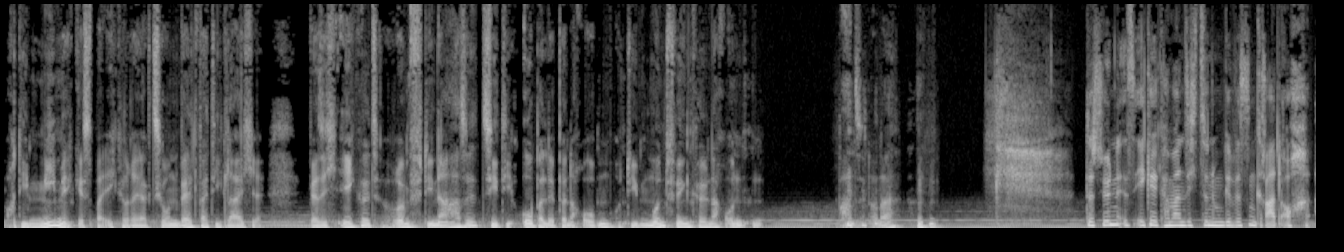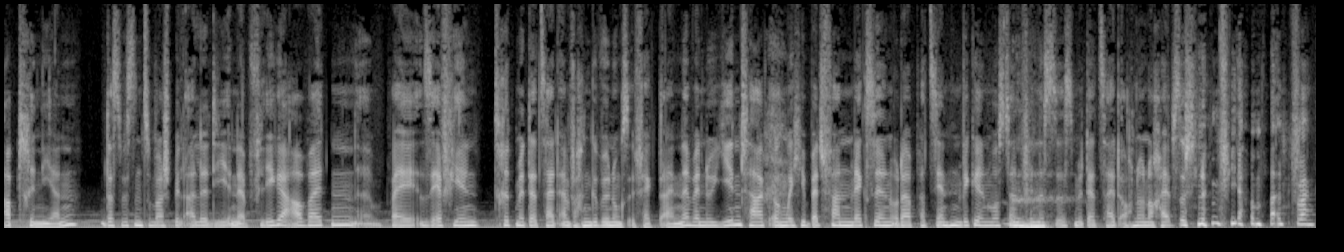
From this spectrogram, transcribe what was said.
auch die Mimik ist bei Ekelreaktionen weltweit die gleiche. Wer sich ekelt, rümpft die Nase, zieht die Oberlippe nach oben und die Mundwinkel nach unten. Wahnsinn, oder? Das Schöne ist, Ekel kann man sich zu einem gewissen Grad auch abtrainieren. Das wissen zum Beispiel alle, die in der Pflege arbeiten. Bei sehr vielen tritt mit der Zeit einfach ein Gewöhnungseffekt ein. Ne? Wenn du jeden Tag irgendwelche Bettpfannen wechseln oder Patienten wickeln musst, dann mhm. findest du es mit der Zeit auch nur noch halb so schlimm wie am Anfang.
